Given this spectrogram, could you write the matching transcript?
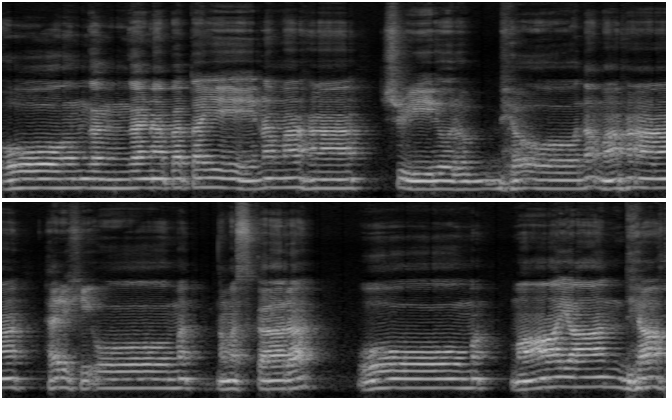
ॐ गङ्गणपतये नमः श्रीगुरुभ्यो नमः हरिः ॐ नमस्कार ॐ मायान्ध्यहारिणे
